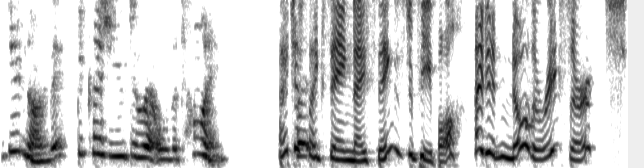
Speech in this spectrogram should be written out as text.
you know this because you do it all the time. I just but, like saying nice things to people. I didn't know the research.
